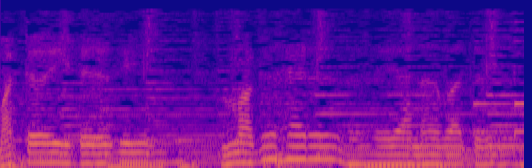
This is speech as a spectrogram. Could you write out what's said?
මට ඉදදී මග හැර යනවද?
